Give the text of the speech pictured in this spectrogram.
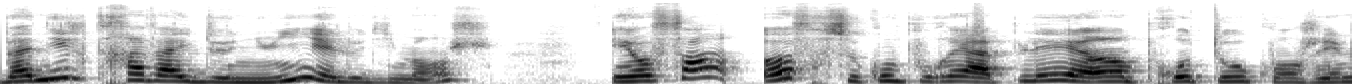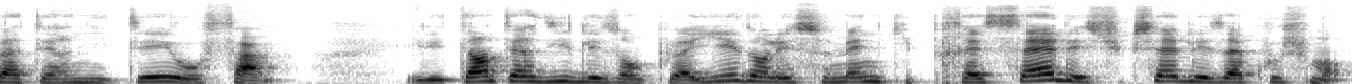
bannit le travail de nuit et le dimanche, et enfin offre ce qu'on pourrait appeler un proto-congé maternité aux femmes. Il est interdit de les employer dans les semaines qui précèdent et succèdent les accouchements.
